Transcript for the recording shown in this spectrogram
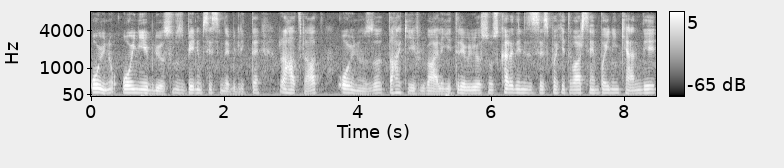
oyunu oynayabiliyorsunuz. Benim sesimle birlikte rahat rahat oyununuzu daha keyifli bir hale getirebiliyorsunuz. Karadenizli ses paketi var. Senpai'nin kendi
